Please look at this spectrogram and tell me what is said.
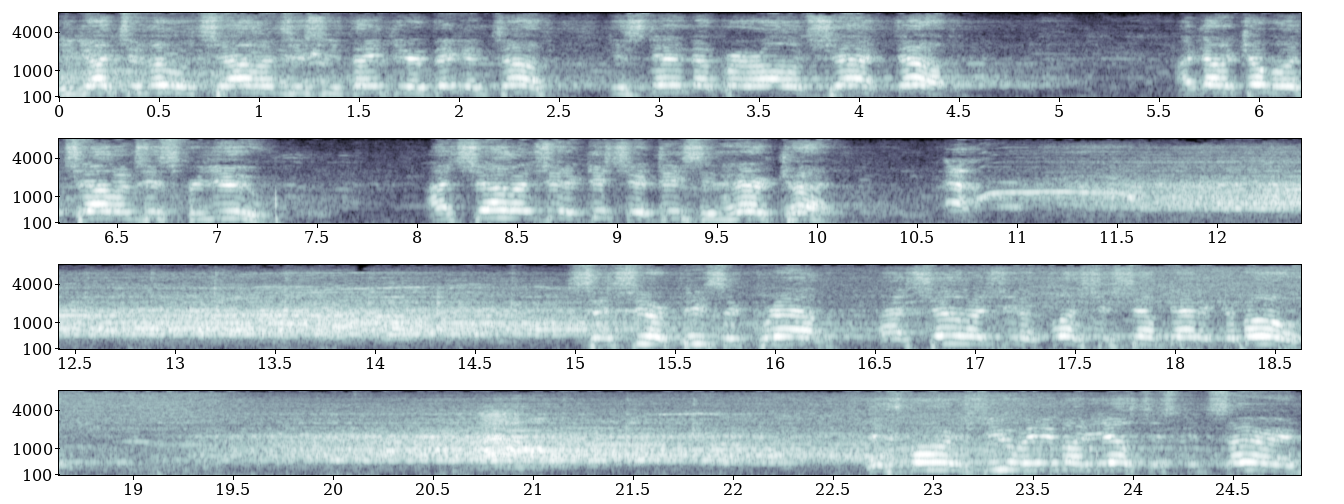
You got your little challenges. You think you're big and tough. You stand up there all jacked up. I got a couple of challenges for you. I challenge you to get you a decent haircut. Since you're a piece of crap, I challenge you to flush yourself down a commode. As far as you or anybody else is concerned,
